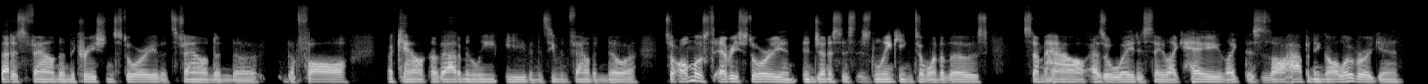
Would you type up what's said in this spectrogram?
that is found in the creation story, that's found in the, the fall account of Adam and Eve, and it's even found in Noah. So almost every story in, in Genesis is linking to one of those somehow as a way to say, like, hey, like this is all happening all over again.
